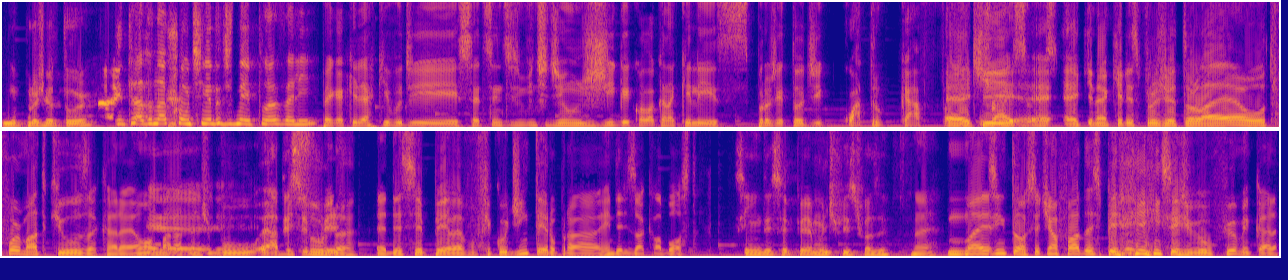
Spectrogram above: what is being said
No projetor. Entrado na continha do Disney Plus ali. Pega aquele arquivo de 721 GB e coloca naqueles projetor de 4K. É que, é, é que naqueles projetor lá é outro formato que usa, cara. É uma É, parada, tipo, é absurda. É DCP, leva, fica o dia inteiro pra renderizar aquela bosta. Sim, DCP é muito difícil de fazer. né? Mas então, você tinha falado da experiência de ver o filme, cara.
